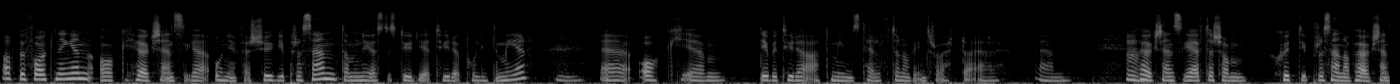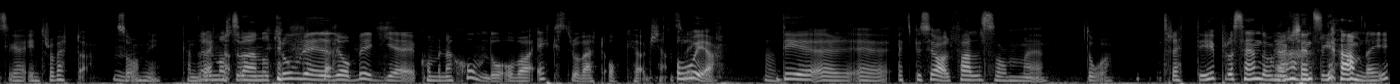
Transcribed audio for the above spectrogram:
av befolkningen och högkänsliga ungefär 20 procent. De nyaste studier tyder på lite mer. Mm. Eh, och ehm, det betyder att minst hälften av introverta är ehm, Mm. högkänsliga eftersom 70 procent av högkänsliga är introverta. Så Mm. om ni kan Men det måste så. vara en otroligt jobbig eh, kombination då att vara extrovert och högkänslig. Oh ja. Mm. Det är eh, ett specialfall som eh, då 30 procent av Ja. högkänsliga hamnar i.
